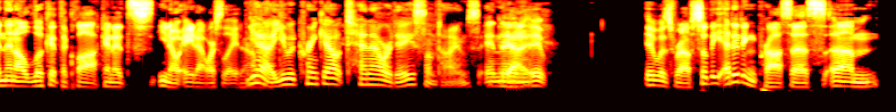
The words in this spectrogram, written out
and then I'll look at the clock, and it's you know eight hours later. Yeah, like, you would crank out 10 hour days sometimes. And then, yeah, it it was rough. So the editing process, um,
